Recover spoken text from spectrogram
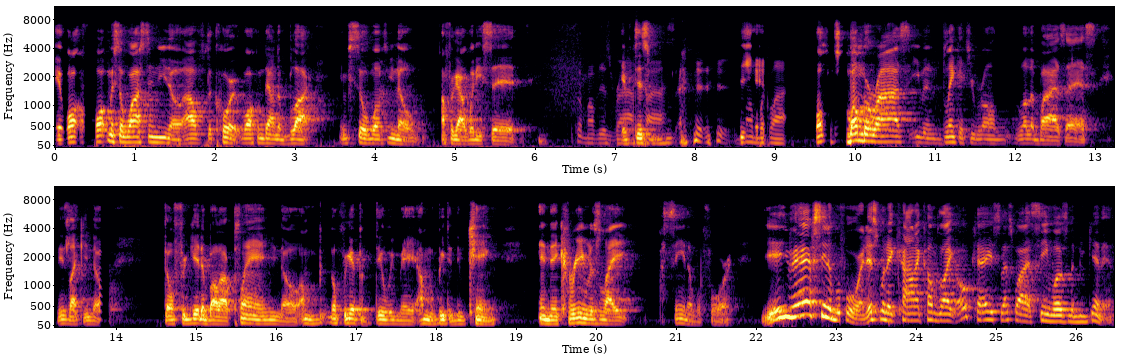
And walk, walk Mr. Washington, you know, off the court, walk him down the block, and still wants, you know, I forgot what he said. Some of this If this- Bumble clock. Bum- even blink at you wrong, lullaby his ass. And he's like, you know, don't forget about our plan. You know, I'm don't forget the deal we made. I'm gonna be the new king. And then Kareem was like, I seen him before. Yeah, you have seen him before. And this when it kind of comes like, okay, so that's why that scene was in the beginning.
